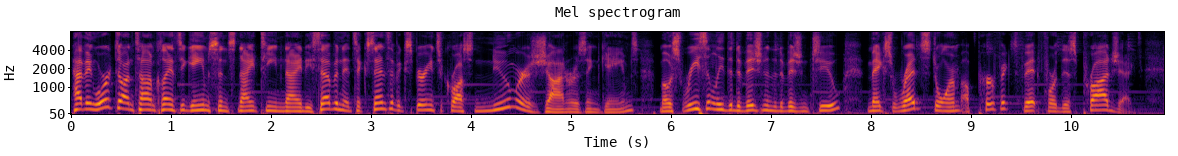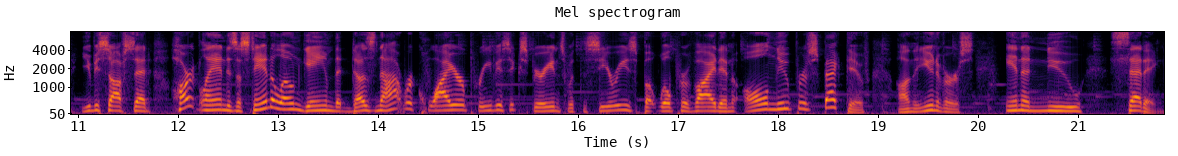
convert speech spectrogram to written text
Having worked on Tom Clancy games since 1997, its extensive experience across numerous genres and games, most recently The Division and The Division 2, makes Red Storm a perfect fit for this project. Ubisoft said Heartland is a standalone game that does not require previous experience with the series, but will provide an all new perspective on the universe in a new setting.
